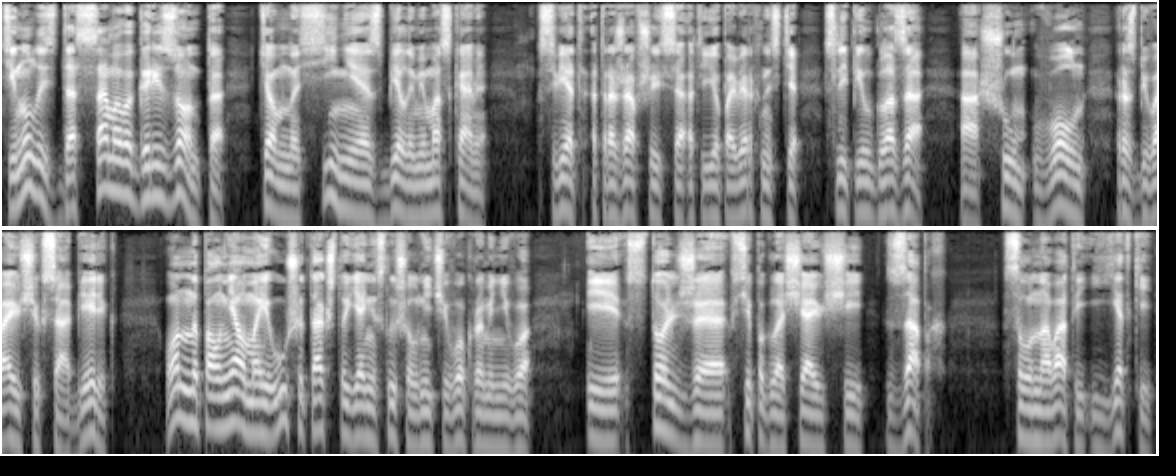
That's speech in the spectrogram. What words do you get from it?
тянулась до самого горизонта, темно-синяя с белыми мазками. Свет, отражавшийся от ее поверхности, слепил глаза, а шум волн, разбивающихся о берег, он наполнял мои уши так, что я не слышал ничего, кроме него, и столь же всепоглощающий запах. Солоноватый и едкий,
